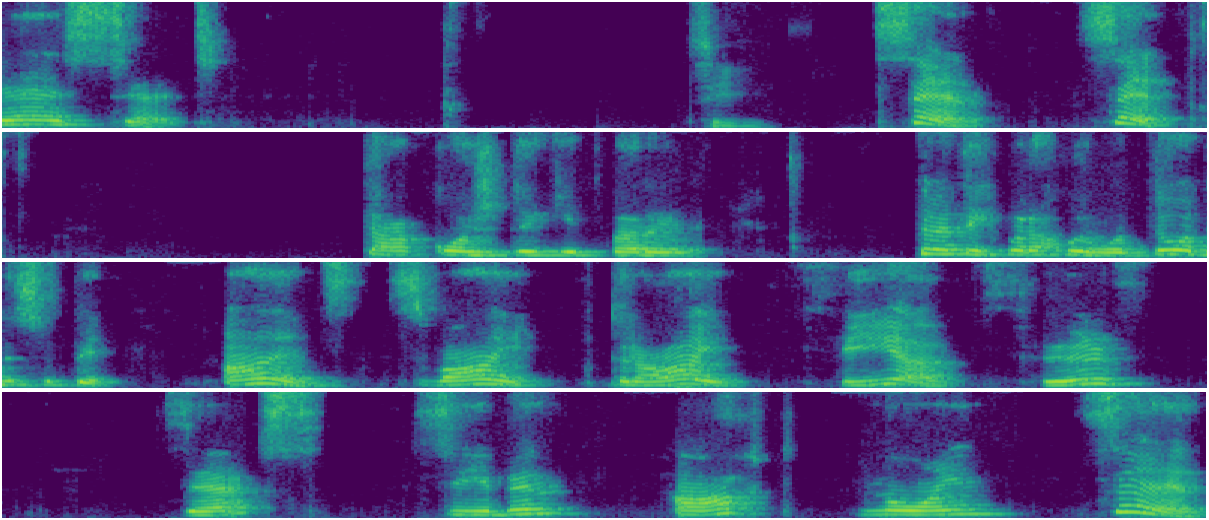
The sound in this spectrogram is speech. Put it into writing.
десять. zehn, Син, син. Також дикі тварини. Давайте їх порахуємо до десяти. Eins, zwei, drei, vier, fünf, sechs, sieben, acht, neun, zehn.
